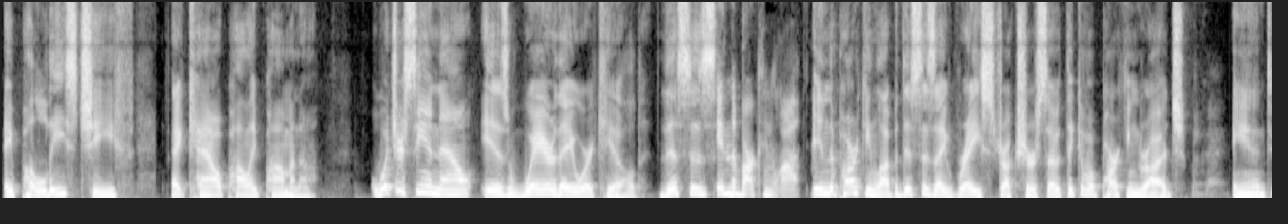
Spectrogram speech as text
a police chief at Cal Poly Pomona. What you're seeing now is where they were killed. This is in the parking lot. in the parking lot, but this is a raised structure. So think of a parking garage, and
